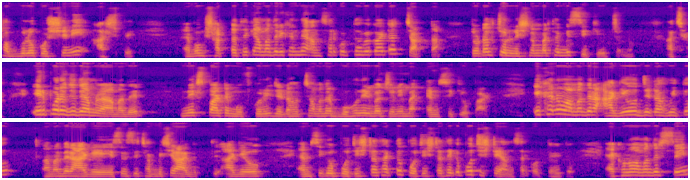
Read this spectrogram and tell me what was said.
সবগুলো কোশ্চেনই আসবে। এবং সাতটা থেকে আমাদের এখান আনসার করতে হবে কয়টা? চারটা। টোটাল চল্লিশ নাম্বার থাকবে সিকিউর জন্য। আচ্ছা এরপরে যদি আমরা আমাদের নেক্সট পার্টে মুভ করি, যেটা হচ্ছে আমাদের বহু নির্বাচনী বা এমসিকিউ পার্ট এখানেও আমাদের আগেও যেটা হইতো, আমাদের আগে এসএসসি ছাব্বিশের আগেও এমসিকিউ পঁচিশটা থাকতো, পঁচিশটা থেকে পঁচিশটাই আনসার করতে হতো এখনও আমাদের সেম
